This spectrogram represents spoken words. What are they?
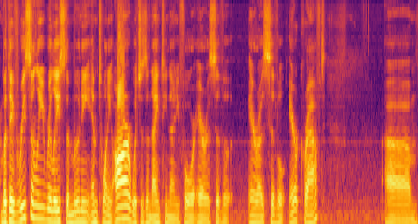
but they've recently released the Mooney M20R, which is a 1994 era civil era civil aircraft. Um,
